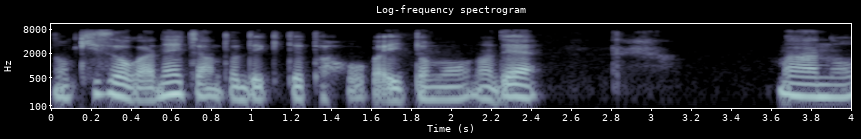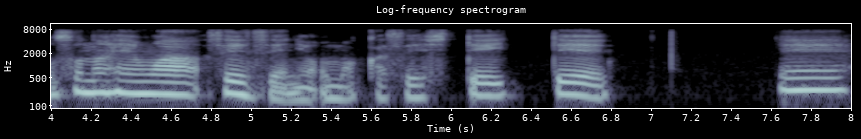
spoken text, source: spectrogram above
の基礎がね、ちゃんとできてた方がいいと思うので、まあ、あの、その辺は先生にお任せしていって、で、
